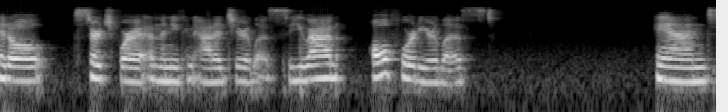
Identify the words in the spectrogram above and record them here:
it'll search for it and then you can add it to your list. So you add all four to your list and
